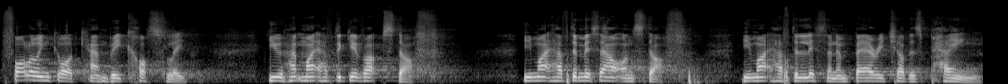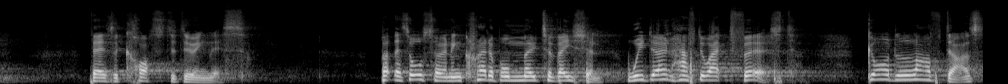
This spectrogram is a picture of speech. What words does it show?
Following God can be costly. You ha- might have to give up stuff. You might have to miss out on stuff. You might have to listen and bear each other's pain. There's a cost to doing this. But there's also an incredible motivation. We don't have to act first. God loved us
